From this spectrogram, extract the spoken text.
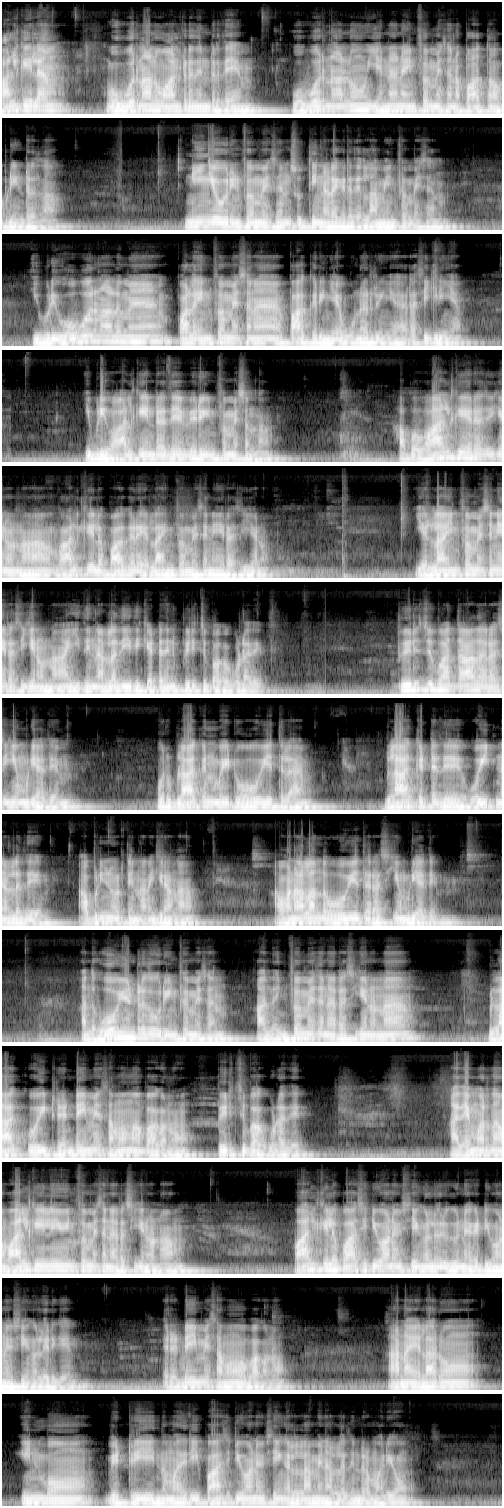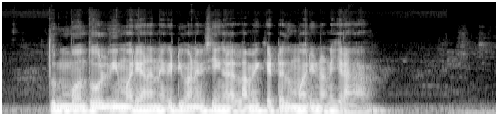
வாழ்க்கையில் ஒவ்வொரு நாளும் வாழ்கிறதுன்றதே ஒவ்வொரு நாளும் என்னென்ன இன்ஃபர்மேஷனை பார்த்தோம் அப்படின்றது தான் நீங்கள் ஒரு இன்ஃபர்மேஷன் சுற்றி நடக்கிறது எல்லாமே இன்ஃபர்மேஷன் இப்படி ஒவ்வொரு நாளுமே பல இன்ஃபர்மேஷனை பார்க்குறீங்க உணர்றீங்க ரசிக்கிறீங்க. இப்படி வாழ்க்கைன்றதே வெறும் இன்ஃபர்மேஷன் தான். அப்போ வாழ்க்கையை ரசிக்கணும்னா வாழ்க்கையில் பார்க்குற எல்லா இன்ஃபர்மேஷனையும் ரசிக்கணும். எல்லா இன்ஃபர்மேஷனையும் ரசிக்கணும்னா இது நல்லது இது கெட்டதுன்னு பிரித்து பார்க்கக்கூடாது. பிரித்து பார்த்தா அதை ரசிக்க முடியாது. ஒரு பிளாக் அண்ட் ஒயிட் ஓவியத்தில் பிளாக் கெட்டது ஒயிட் நல்லது அப்படின்னு ஒருத்தன் நினைக்கிறான்னா அவனால் அந்த ஓவியத்தை ரசிக்க முடியாது. அந்த ஓவியன்றது ஒரு இன்ஃபர்மேஷன் அந்த இன்ஃபர்மேஷனை ரசிக்கணும்னா பிளாக் ஒயிட் ரெண்டையுமே சமமாக பார்க்கணும் பிரித்து பார்க்கக்கூடாது. அதே மாதிரி தான் வாழ்க்கையிலையும் இன்ஃபர்மேஷனை ரசிக்கணும்னா வாழ்க்கையில் பாசிட்டிவான விஷயங்கள் இருக்குது நெகட்டிவான விஷயங்கள் இருக்குது ரெண்டையுமே சமமாக பார்க்கணும். ஆனால் எல்லோரும் இன்பம் வெற்றி இந்த மாதிரி பாசிட்டிவான விஷயங்கள் எல்லாமே நல்லதுன்ற மாதிரியும் துன்பம் தோல்வி மாதிரியான நெகட்டிவான விஷயங்கள் எல்லாமே கெட்டது மாதிரியும் நினைக்கிறாங்க.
